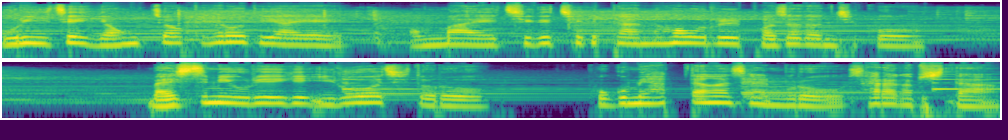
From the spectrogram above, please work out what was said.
우리 이제 영적 헤로디아의 엄마의 지긋지긋한 허울을 벗어던지고 말씀이 우리에게 이루어지도록 복음에 합당한 삶으로 살아갑시다.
